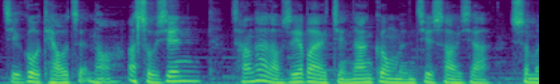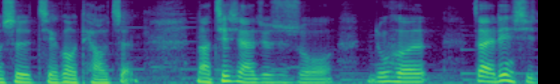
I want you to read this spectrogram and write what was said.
结构调整哈。那首先，常泰老师要不要简单跟我们介绍一下什么是结构调整？那接下来就是说，如何在练习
